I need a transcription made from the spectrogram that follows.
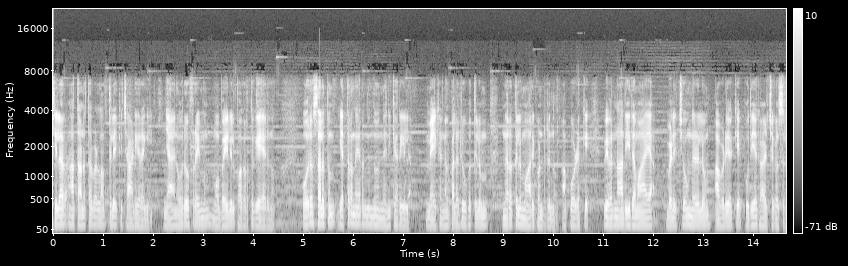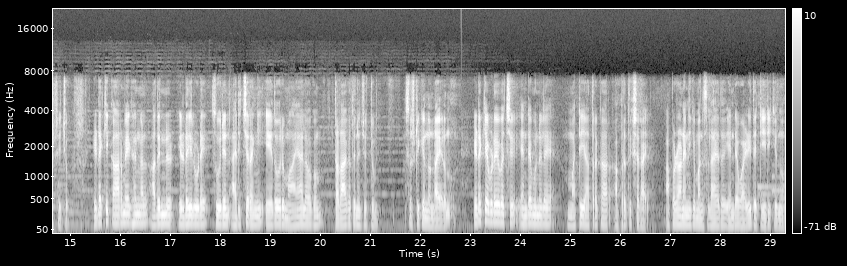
ചിലർ ആ തണുത്ത വെള്ളത്തിലേക്ക് ചാടിയിറങ്ങി. ഞാൻ ഓരോ ഫ്രെയിമും മൊബൈലിൽ പകർത്തുകയായിരുന്നു. ഓരോ സ്ഥലത്തും എത്ര നേരം നിന്നു എന്ന് എനിക്കറിയില്ല. മേഘങ്ങൾ പല രൂപത്തിലും നിറത്തിലും മാറിക്കൊണ്ടിരുന്നു. അപ്പോഴൊക്കെ വിവരണാതീതമായ വെളിച്ചവും നിഴലും അവിടെയൊക്കെ പുതിയ കാഴ്ചകൾ സൃഷ്ടിച്ചു. ഇടയ്ക്ക് കാർമേഘങ്ങൾ അതിന് ഇടയിലൂടെ സൂര്യൻ അരിച്ചിറങ്ങി ഏതോ ഒരു മായാലോകം തടാകത്തിനു ചുറ്റും സൃഷ്ടിക്കുന്നുണ്ടായിരുന്നു. ഇടയ്ക്ക് എവിടെയോ വെച്ച് എന്റെ മുന്നിലെ മറ്റ് യാത്രക്കാർ അപ്രത്യക്ഷരായി. അപ്പോഴാണ് എനിക്ക് മനസ്സിലായത് എന്റെ വഴി തെറ്റിയിരിക്കുന്നു.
